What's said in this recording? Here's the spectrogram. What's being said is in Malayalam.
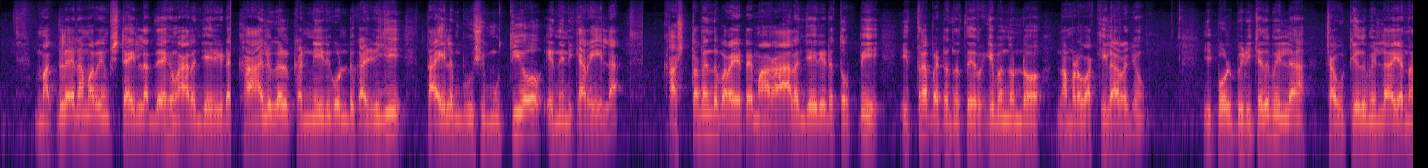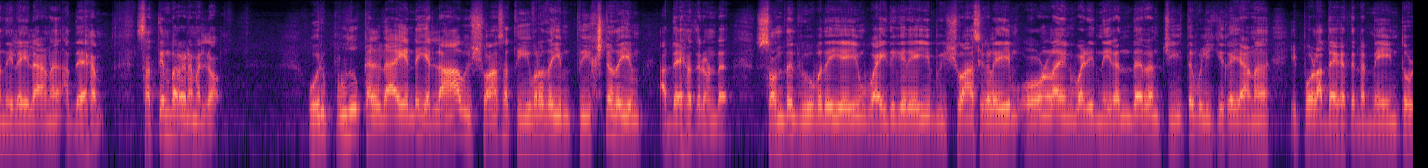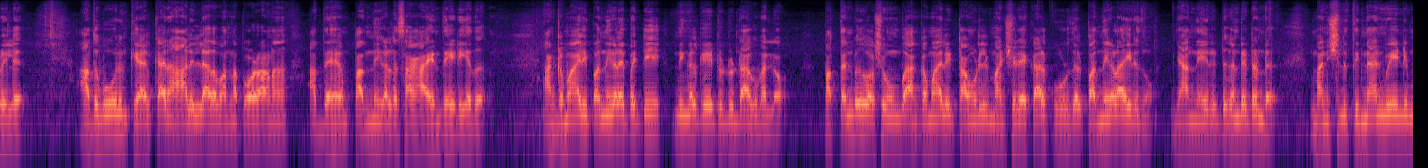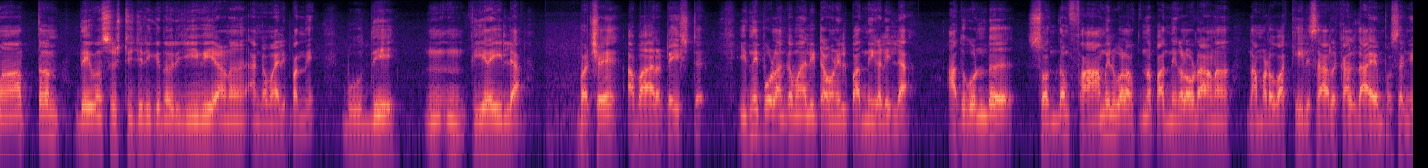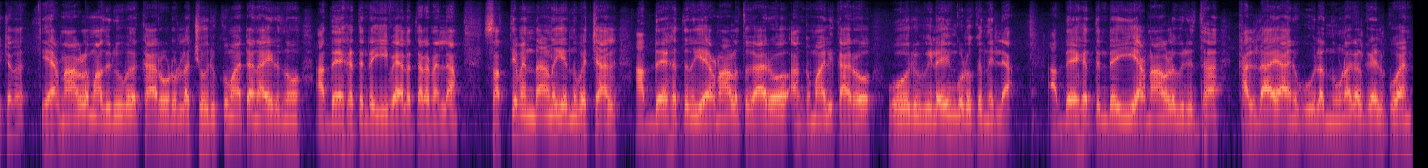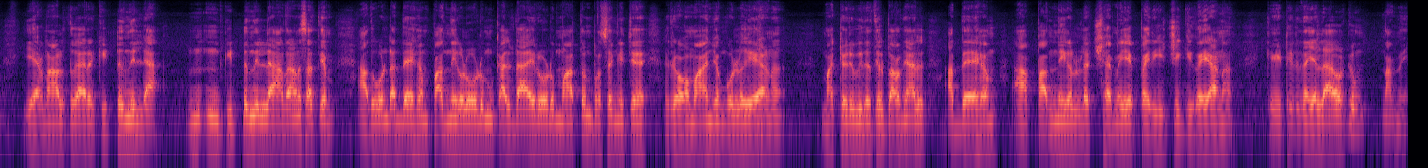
മക്ലേന മറിയം സ്റ്റൈലിൽ അദ്ദേഹം ആലഞ്ചേരിയുടെ കാലുകൾ കണ്ണീര് കൊണ്ട് കഴുകി തൈലം പൂശി മുത്തിയോ എന്നെനിക്കറിയില്ല. കഷ്ടമെന്ന് പറയട്ടെ മാ ആലഞ്ചേരിയുടെ തൊപ്പി ഇത്ര പെട്ടെന്ന് തീർക്കുമെന്നുണ്ടോ നമ്മുടെ വക്കീലറിഞ്ഞു. ഇപ്പോൾ പിടിച്ചതുമില്ല. ചവിട്ടിയതുമില്ല എന്ന നിലയിലാണ് അദ്ദേഹം. സത്യം പറയണമല്ലോ ഒരു പുതു കൽദായന്റെ എല്ലാ വിശ്വാസ തീവ്രതയും തീക്ഷ്ണതയും അദ്ദേഹത്തിനുണ്ട്. സ്വന്തം രൂപതയെയും വൈദികരെയും വിശ്വാസികളെയും ഓൺലൈൻ വഴി നിരന്തരം ചീത്ത വിളിക്കുകയാണ് ഇപ്പോൾ അദ്ദേഹത്തിന്റെ മെയിൻ തൊഴിൽ അതുപോലും കേൾക്കാൻ ആളില്ലാതെ വന്നപ്പോഴാണ് അദ്ദേഹം പന്നികളുടെ സഹായം തേടിയത്. അങ്കമാലി പന്നികളെപ്പറ്റി നിങ്ങൾ കേട്ടിട്ടുണ്ടാകുമല്ലോ. പത്തൊൻപത് വർഷം മുമ്പ് അങ്കമാലി ടൗണിൽ മനുഷ്യരെക്കാൾ കൂടുതൽ പന്നികളായിരുന്നു. ഞാൻ നേരിട്ട് കണ്ടിട്ടുണ്ട്. മനുഷ്യന് തിന്നാൻ വേണ്ടി മാത്രം ദൈവം സൃഷ്ടിച്ചിരിക്കുന്ന ഒരു ജീവിയാണ് അങ്കമാലി പന്നി. ബുദ്ധി തീരെയില്ല. പക്ഷേ അപാര ടേസ്റ്റ് ഇന്നിപ്പോൾ അങ്കമാലി ടൗണിൽ പന്നികളില്ല. അതുകൊണ്ട് സ്വന്തം ഫാമിൽ വളർത്തുന്ന പന്നികളോടാണ് നമ്മുടെ വക്കീൽ സാറ് കൽദായം പ്രസംഗിച്ചത്. എറണാകുളം അതിരൂപതക്കാരോടുള്ള ചുരുക്കുമാറ്റാനായിരുന്നു അദ്ദേഹത്തിന്റെ ഈ വേലത്തരമെല്ലാം. സത്യം എന്താണ് എന്ന് വെച്ചാൽ അദ്ദേഹത്തിന് എറണാകുളത്തുകാരോ അങ്കമാലിക്കാരോ ഒരു വിലയും കൊടുക്കുന്നില്ല. അദ്ദേഹത്തിന്റെ ഈ എറണാകുള വിരുദ്ധ കൽദായ അനുകൂല നുണകൾ കേൾക്കുവാൻ എറണാകുളത്തുകാരെ കിട്ടുന്നില്ല. കിട്ടുന്നില്ല. അതാണ് സത്യം. അതുകൊണ്ട് അദ്ദേഹം പന്നികളോടും കൽദായരോടും മാത്രം പ്രസംഗിച്ച് രോമാഞ്ചം കൊള്ളുകയാണ്. മറ്റൊരു വിധത്തിൽ പറഞ്ഞാൽ അദ്ദേഹം ആ പന്നികളുടെ ക്ഷമയെ പരീക്ഷിക്കുകയാണ്. കേട്ടിരുന്ന എല്ലാവർക്കും നന്ദി.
